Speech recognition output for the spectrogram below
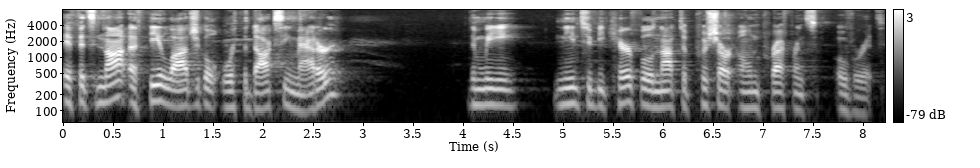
if it's not a theological orthodoxy matter, then we need to be careful not to push our own preference over it.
